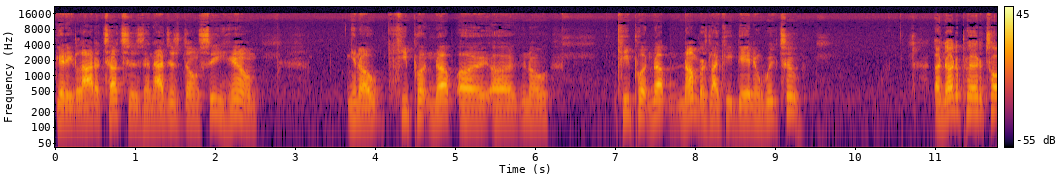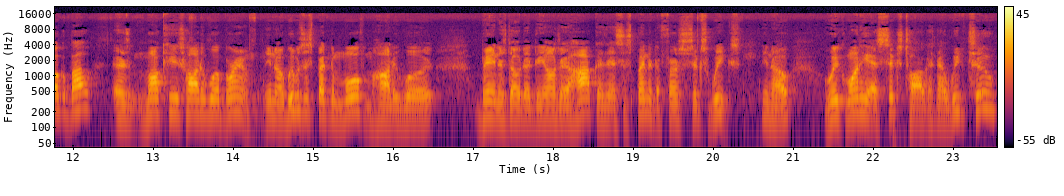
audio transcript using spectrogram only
get a lot of touches, and I just don't see him, you know, keep putting up, uh you know, keep putting up numbers like he did in week two. Another player to talk about is Marquise Hollywood Brown. You know, we was expecting more from Hollywood, being as though that DeAndre Hopkins is suspended the first six weeks. You know, week one he had six targets. Now week two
